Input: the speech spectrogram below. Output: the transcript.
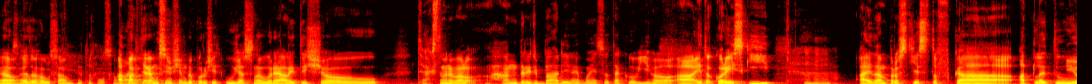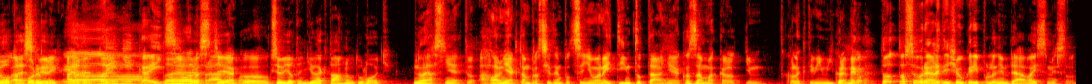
jo, je to wholesome. Je to wholesome. A pak teda musím všem doporučit úžasnou reality show, to jak se to jmenovalo, Hundred Body nebo něco takového. A je to korejský Mhm. A je tam prostě stovka atletů Jo, a podobných. A je to vynikající to je prostě dobré. jako... Už jsi viděl ten díl, jak táhnou tu loď? No jasně, to, a hlavně jak tam prostě ten podceňovaný tým totálně jako zamakal tím kolektivním výkonem. Jako, to, to jsou reality show, které podle něm dávají smysl.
